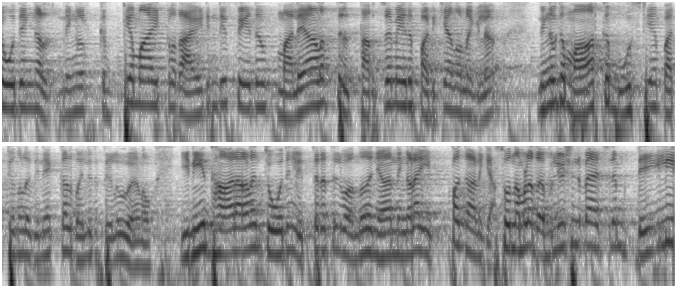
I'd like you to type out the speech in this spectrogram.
ചോദ്യങ്ങൾ നിങ്ങൾ കൃത്യമായിട്ടുള്ളത് ഐഡന്റിഫൈ ചെയ്ത് മലയാളത്തിൽ തർജമ ചെയ്ത് പഠിക്കുകയെന്നുണ്ടെങ്കിൽ നിങ്ങൾക്ക് മാർക്ക് ബൂസ്റ്റ് ചെയ്യാൻ പറ്റുമെന്നുള്ള ഇതിനേക്കാൾ വലിയൊരു തെളിവ് വേണോ. ഇനിയും ധാരാളം ചോദ്യങ്ങൾ ഇത്തരത്തിൽ വന്നത് ഞാൻ നിങ്ങളെ ഇപ്പം കാണിക്കാം. സോ നമ്മുടെ റെവല്യൂഷൻ ബാച്ചിലും ഡെയിലി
